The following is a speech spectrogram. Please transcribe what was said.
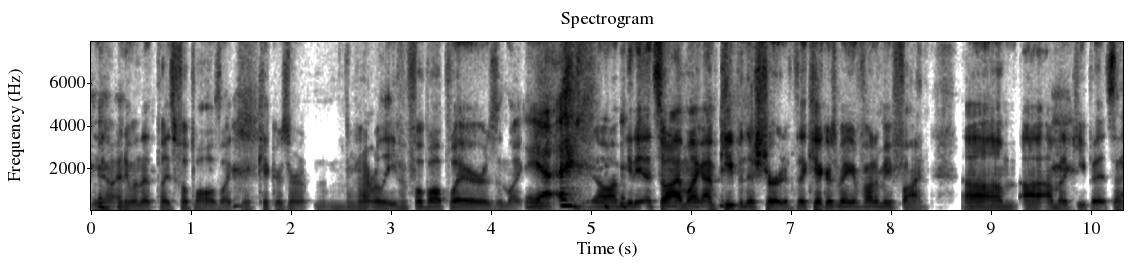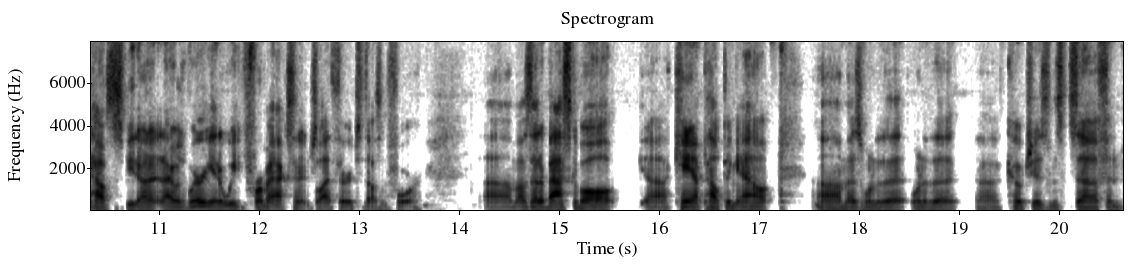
you know anyone that plays football is like the kickers aren't they're not really even football players and like yeah. you know i'm getting and so i'm like i'm keeping this shirt. If the kicker's making fun of me fine. Um uh, i'm gonna keep it. It's a house of speed on it. And i was wearing it a week before my accident july 3rd 2004 um, i was at a basketball uh, camp helping out um, as one of the one of the uh, coaches and stuff and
